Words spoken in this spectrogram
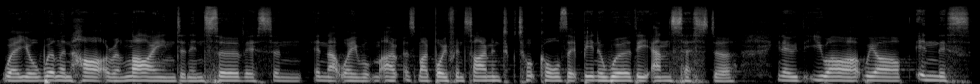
where your will and heart are aligned and in service. And in that way, as my boyfriend Simon calls it, being a worthy ancestor. You know, you are. We are in this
